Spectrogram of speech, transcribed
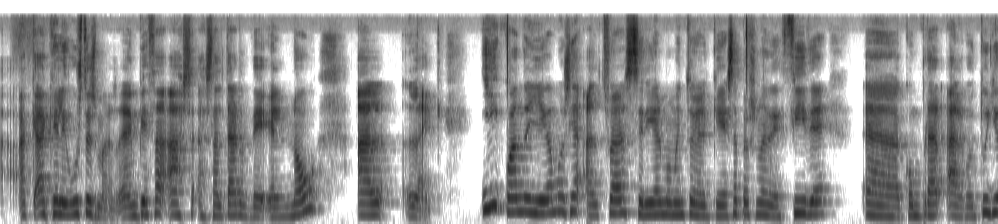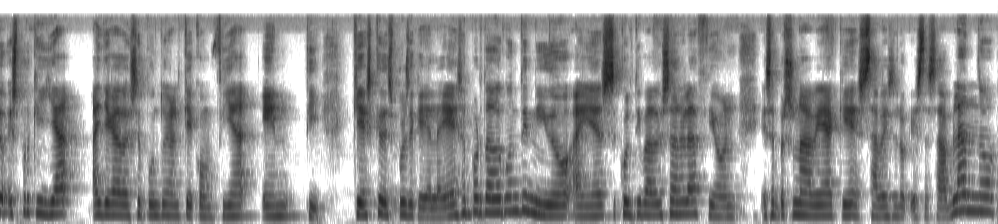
a, que le gustes más. Empieza a, saltar del no al like. Y cuando llegamos ya al trust sería el momento en el que esa persona decide eh, comprar algo tuyo, es porque ya ha llegado a ese punto en el que confía en ti. Que es que después de que ya le hayas aportado contenido, hayas cultivado esa relación, esa persona vea que sabes de lo que estás hablando,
